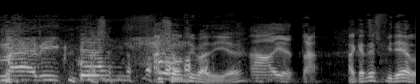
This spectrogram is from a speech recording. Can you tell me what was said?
mariconsum. Això els hi va dir, eh? Ah, ja està. Aquest és Fidel.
